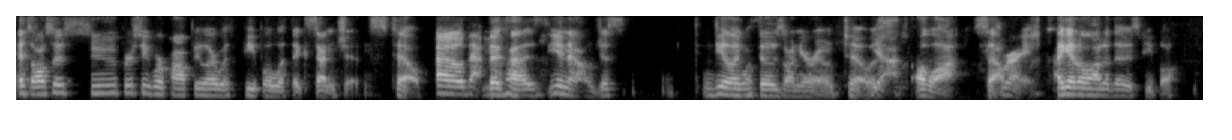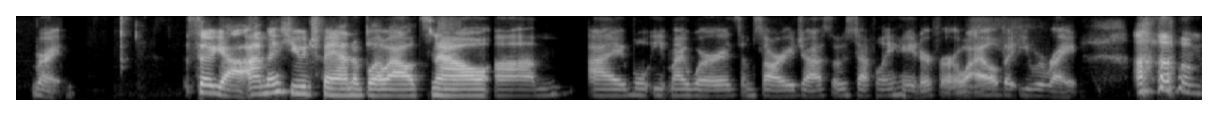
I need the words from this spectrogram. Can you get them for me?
It's also super super popular with people with extensions too. Oh, that because sense. you know just dealing with those on your own too is yeah. a lot. So right, I get a lot of those people. Right so yeah, I'm a huge fan of blowouts now. Um, I will eat my words. I'm sorry, Jess. I was definitely a hater for a while, but you were right. Um,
